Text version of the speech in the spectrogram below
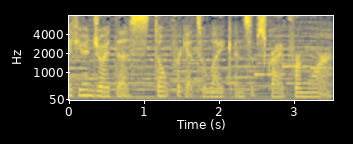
If you enjoyed this, don't forget to like and subscribe for more.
